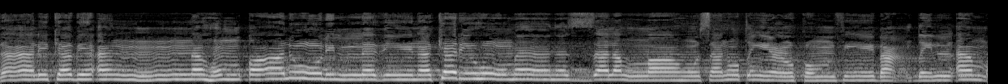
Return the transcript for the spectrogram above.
ذلك بأنهم قالوا للذين كرهوا ما نزل الله سنطيعكم في بعض الأمر.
